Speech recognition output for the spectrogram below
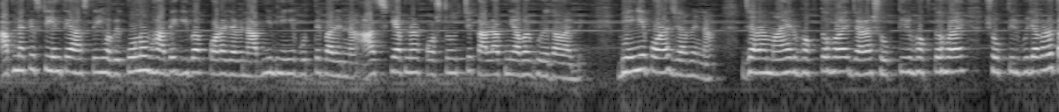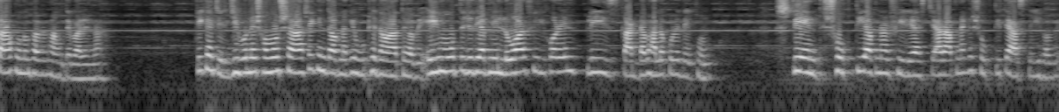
আপনাকে স্ট্রেংথে আসতেই হবে। কোনোভাবে গিভ আপ করা যাবে না। আপনি ভেঙে পড়তে পারেন না। আজকে আপনার কষ্ট হচ্ছে, কাল আপনি আবার ঘুরে দাঁড়াবেন। ভেঙে পড়া যাবে না। যারা মায়ের ভক্ত হয়, যারা শক্তির ভক্ত হয়, শক্তির পূজা করে তারা কোনোভাবে ভাঙতে পারে না। ঠিক আছে? জীবনে সমস্যা আসে, কিন্তু আপনাকে উঠে দাঁড়াতে হবে। এই মুহূর্তে যদি আপনি লোয়ার ফিল করেন প্লিজ কার্ডটা ভালো করে দেখুন। স্ট্রেংথ শক্তি আপনার ফিরে আসছে, আর আপনাকে শক্তিতে আসতেই হবে।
